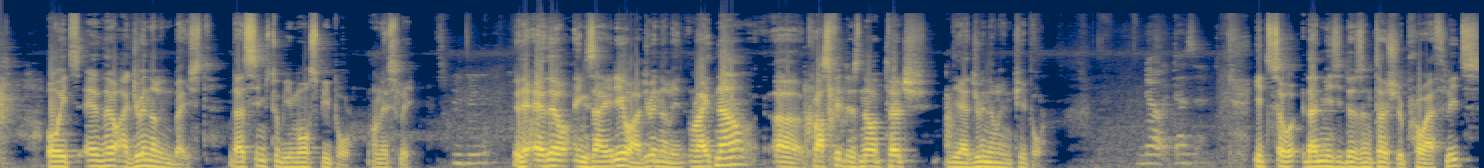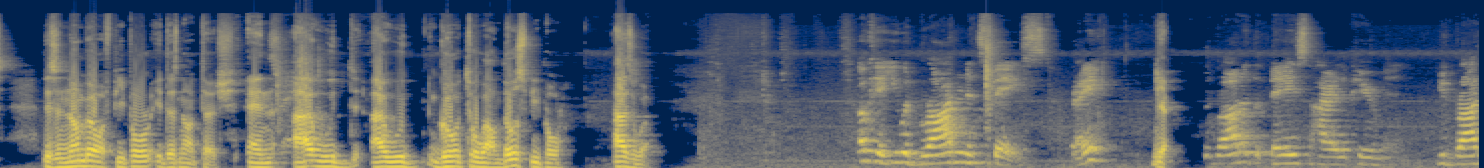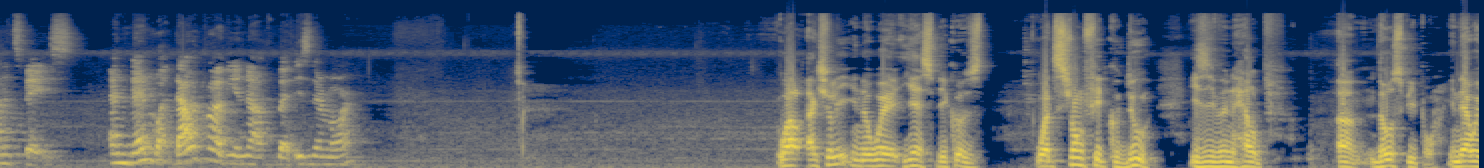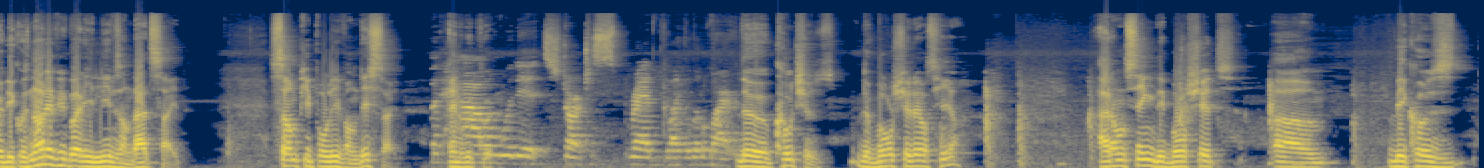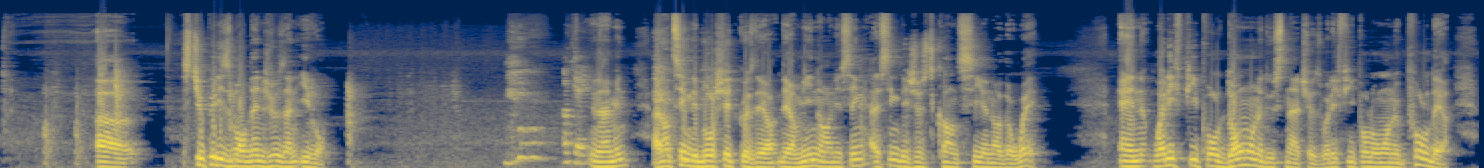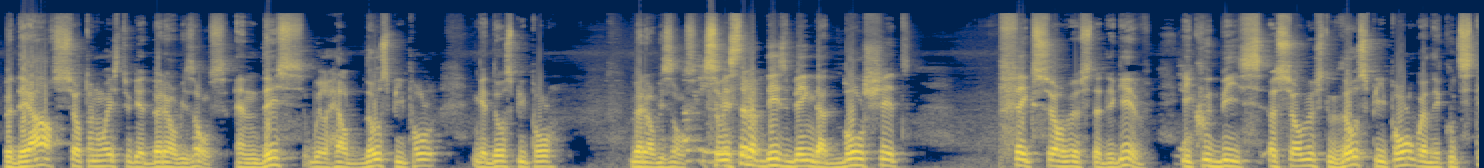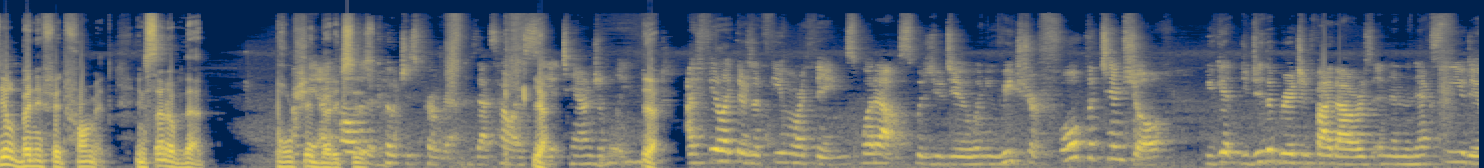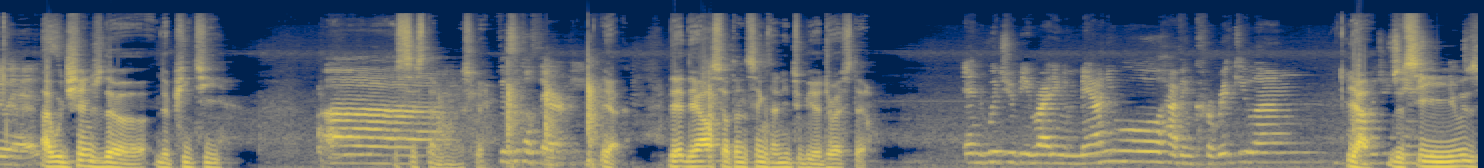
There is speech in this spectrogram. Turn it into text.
or it's either adrenaline based. That seems to be most people, honestly. They're Either anxiety or adrenaline. Right now, uh, CrossFit does not touch the adrenaline people. No, it doesn't. It so that means it doesn't touch the pro athletes. There's a number of people it does not touch, and right. I would I would go toward those people as well. Okay, you would broaden its base, right? Yeah. The broader the base, the higher the pyramid. You'd broaden its base. And then what? That would probably be enough, but is there more? Well, actually, in a way, yes, because what Strong Fit could do is even help um, those people in that way, because not everybody lives on that side. Some people live on this side. But And how could- would it start to spread like a little virus? The coaches, the bullshitters here, I don't think they bullshit um, because uh, stupid is more dangerous than evil. okay. You know what I mean? I don't think they bullshit because they're they're mean or anything. I think they just can't see another way. And what if people don't want to do snatches? What if people don't want to pull there? But there are certain ways to get better results, and this will help those people get those people better results. Okay, so instead of this being that bullshit fake service that they give, Yeah. it could be a service to those people where they could still benefit from it instead of that bullshit Okay, that I call exists. it a coach's program because that's how I see Yeah. it tangibly. Yeah. I feel like there's a few more things. What else would you do when you reach your full potential? You get you do the bridge in five hours, and then the next thing you do is I would change the the PT uh, system, honestly. physical therapy. Yeah, there, there are certain things that need to be addressed there. And would you be writing a manual, having curriculum? How Yeah, the CEUs.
